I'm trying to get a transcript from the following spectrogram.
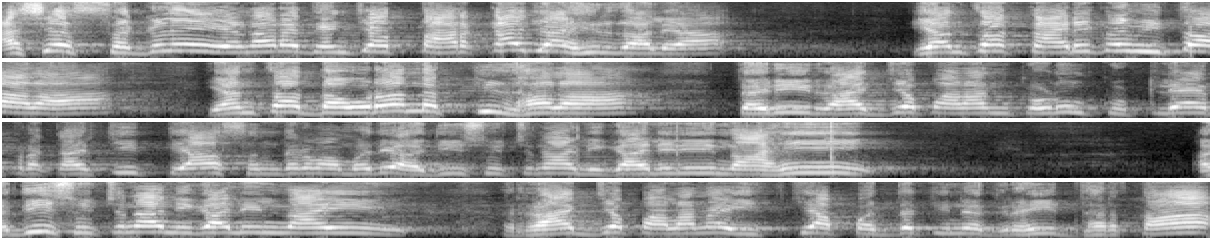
असे सगळे येणार आहेत. यांच्या तारखा जाहीर झाल्या. यांचा कार्यक्रम इथं आला. यांचा दौरा नक्की झाला. तरी राज्यपालांकडून कुठल्याही प्रकारची त्या संदर्भामध्ये अधिसूचना निघालेली नाही. अधिसूचना निघालेली नाही. राज्यपालांना इतक्या पद्धतीनं ग्रहीत धरता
